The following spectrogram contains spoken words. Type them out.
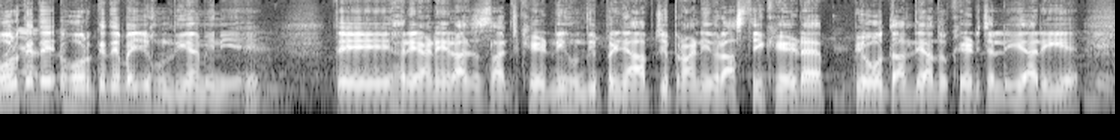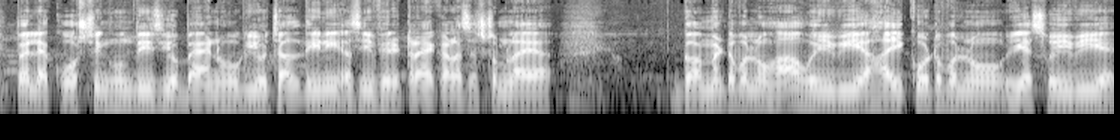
ਹੋਰ ਕਿਤੇ ਹੋਰ ਕਿਤੇ ਬਾਈ ਜੀ ਹੁੰਦੀਆਂ ਵੀ ਨਹੀਂ ਇਹ। ਤੇ ਹਰਿਆਣੇ ਰਾਜਸਥਾਨ 'ਚ ਖੇਡ ਨਹੀਂ ਹੁੰਦੀ। ਪੰਜਾਬ 'ਚ ਹੀ ਪੁਰਾਣੀ ਵਿਰਾਸਤੀ ਖੇਡ ਹੈ। ਪਿਓ ਦਾਦਿਆਂ ਤੋਂ ਖੇਡ ਚੱਲੀ ਆ ਰਹੀ ਹੈ। ਪਹਿਲਾਂ ਕੋਸਟਿੰਗ ਹੁੰਦੀ ਸੀ ਉਹ ਬੈਨ ਹੋ ਗਈ ਉਹ ਚੱਲਦੀ ਨਹੀਂ। ਅਸੀਂ ਫਿਰ ਟਰੈਕ ਵਾਲਾ ਸਿਸਟਮ ਲਾਇਆ। ਗਵਰਨਮੈਂਟ ਵੱਲੋਂ ਹਾਂ ਹੋਈ ਵੀ ਹੈ ਹਾਈ ਕੋਰਟ ਵੱਲੋਂ ਯੈਸ ਹੋਈ ਵੀ ਹੈ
